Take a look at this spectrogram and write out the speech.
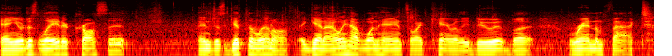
and you'll just lay it across it and just get the lint off. Again, I only have one hand, so I can't really do it, but random fact.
